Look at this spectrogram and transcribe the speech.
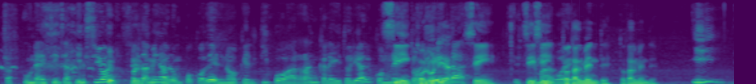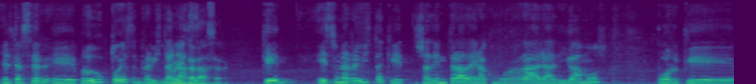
una de ciencia ficción, Sí, pero sí, también sí. habla un poco de él, ¿no? Que el tipo arranca la editorial con una sí, con historieta. una. Sí, sí, sí, totalmente, totalmente. Y el tercer eh, producto es Revista, Revista Láser, Láser. que es una revista que ya de entrada era como rara, digamos, porque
